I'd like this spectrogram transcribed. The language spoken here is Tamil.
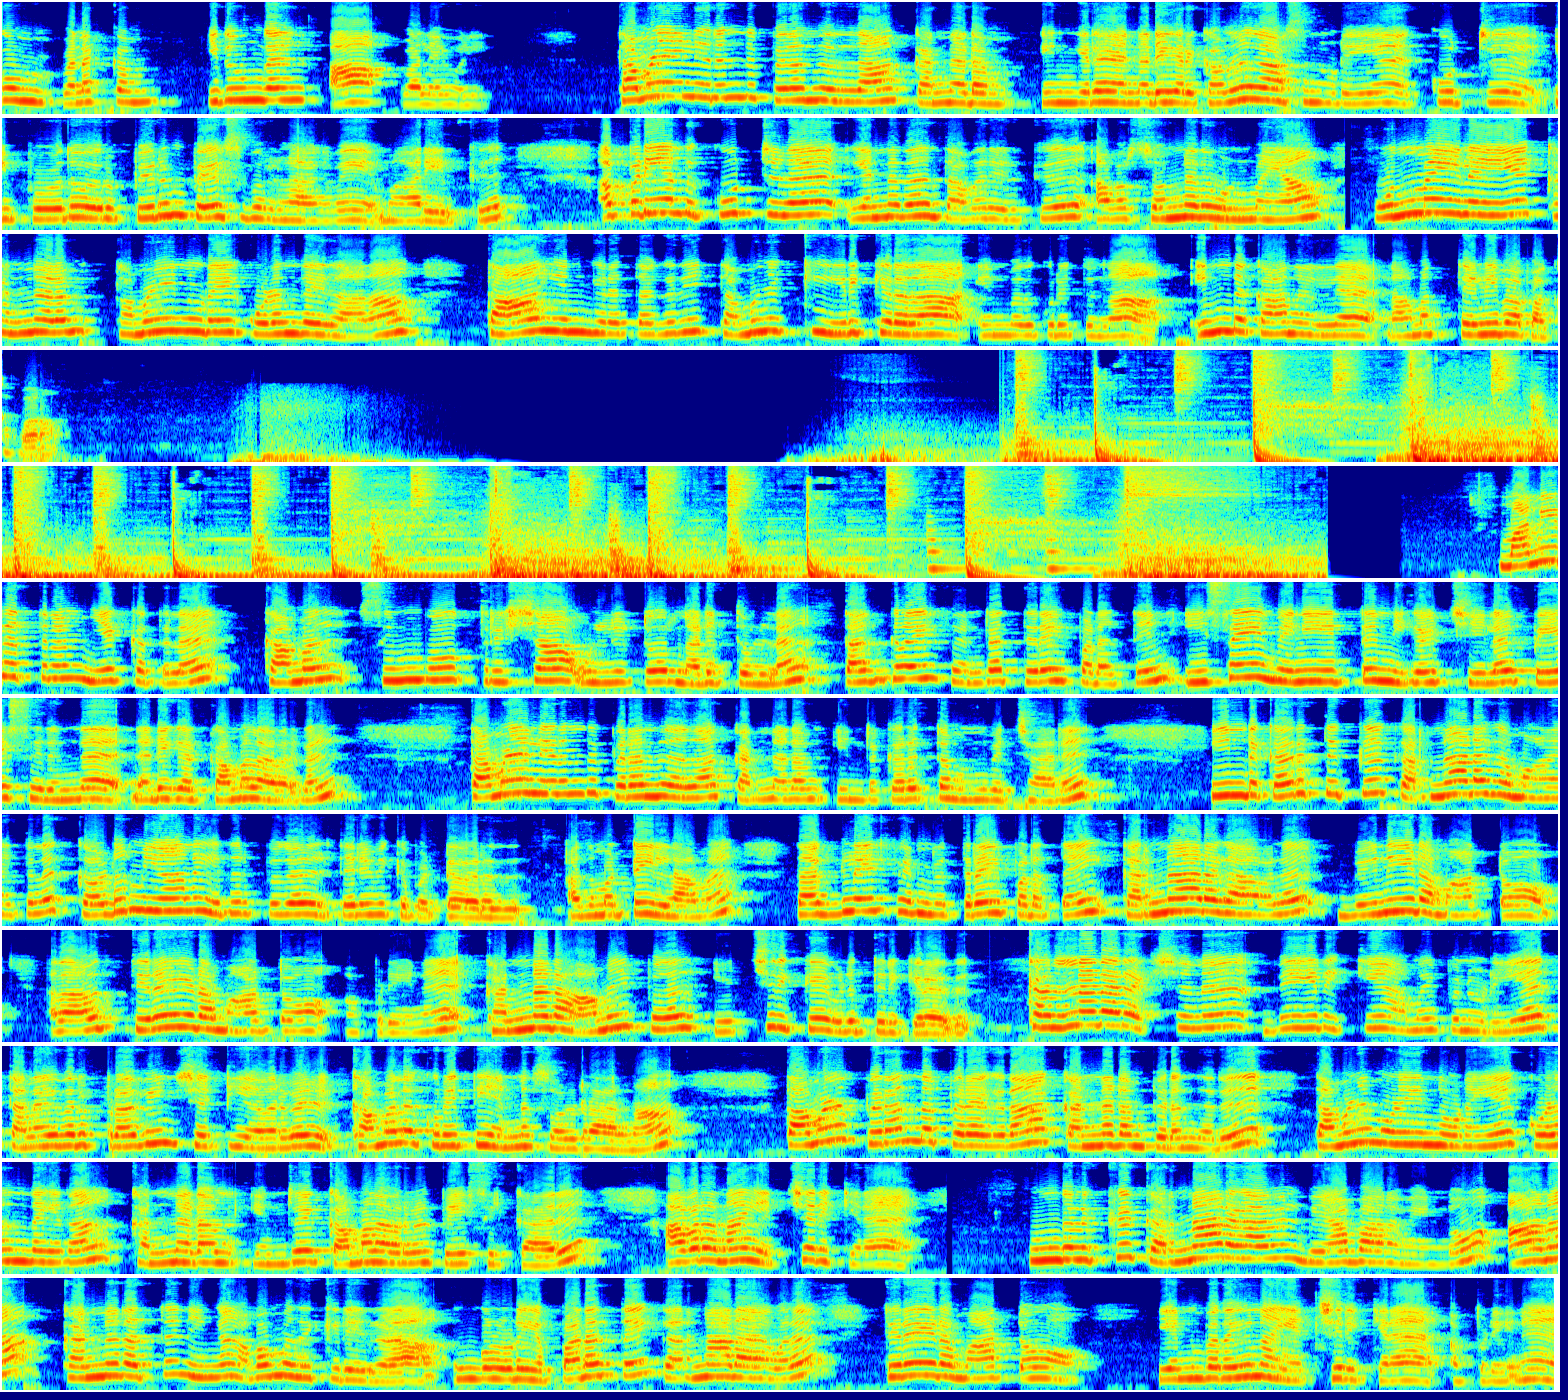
அனைவருக்கும் வணக்கம். இது உங்கள் ஆ வலைவலி. தமிழிலிருந்து பிறந்ததுதான் கன்னடம் என்கிற நடிகர் கமல்ஹாசனுடைய கூற்று இப்போது ஒரு பெரும் பேசுபொருளாகவே மாறியிருக்கு. அப்படியே அப்படி அந்த கூற்றுல என்னதான் தவறு இருக்கு? அவர் சொன்னது உண்மையா? உண்மையிலேயே கன்னடம் தமிழினுடைய குழந்தைதானா? தாய் என்கிற தகுதி தமிழுக்கு இருக்கிறதா என்பது குறித்து தான் இந்த காணொலியில நாம தெளிவா பார்க்க போறோம். மணிரத்னம் இயக்கத்துல கமல் சிம்பு த்ரிஷா உள்ளிட்டோர் நடித்துள்ள தக் லைஃப் என்ற திரைப்படத்தின் இசை வெளியீட்டு நிகழ்ச்சியில பேசியிருந்த நடிகர் கமல் அவர்கள் தமிழிலிருந்து பிறந்ததுதான் கன்னடம் என்ற கருத்தை முன்வச்சாரு இந்த கருத்துக்கு கர்நாடக மாநிலத்துல கடுமையான எதிர்ப்புகள் தெரிவிக்கப்பட்டு வருது. அது மட்டும் இல்லாம தக் லைஃப் என்ற திரைப்படத்தை கர்நாடகாவில் வெளியிட மாட்டோம். அதாவது திரையிட மாட்டோம் அப்படின்னு கன்னட அமைப்புகள் எச்சரிக்கை விடுத்திருக்கிறது. கன்னட ரக்ஷண வேடிக்கை அமைப்பினுடைய தலைவர் பிரவீன் செட்டி அவர்கள் கமலை குறித்து என்ன சொல்றாருன்னா தமிழ் பிறந்த பிறகுதான் கன்னடம் பிறந்தது. தமிழ் மொழியினுடைய குழந்தை தான் கன்னடம் என்று கமல் அவர்கள் பேசியிருக்காரு. அவரை நான் எச்சரிக்கிறேன். உங்களுக்கு கர்நாடகாவில் வியாபாரம் வேண்டும். ஆனா கன்னடத்தை நீங்க அவமதிக்கிறீர்களா? உங்களுடைய படத்தை கர்நாடகாவில் திரையிட மாட்டோம் என்பதையும் நான் எச்சரிக்கிறேன் அப்படின்னு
